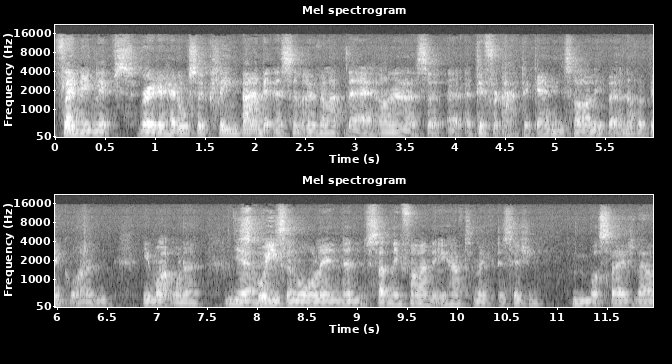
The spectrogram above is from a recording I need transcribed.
Flaming Lips, Radiohead, also Clean Bandit. There's some overlap there. I know it's a, a, a different act again entirely, but another big one. And you might want to Yeah. squeeze them all in and suddenly find that you have to make a decision. Mm, What stage now?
